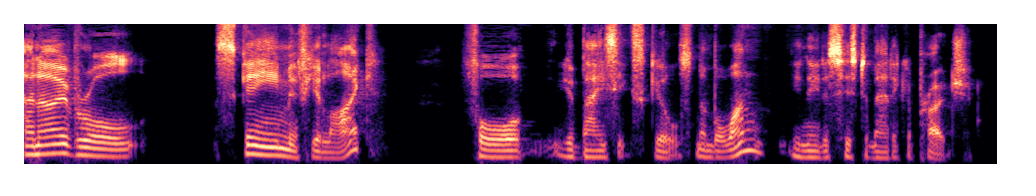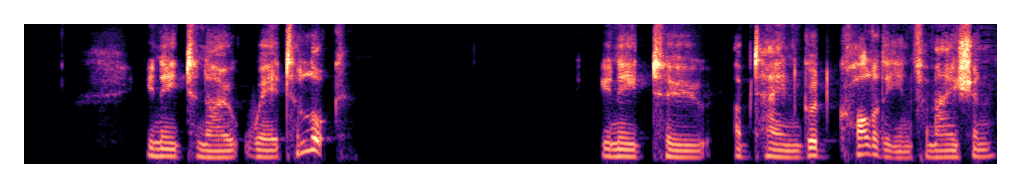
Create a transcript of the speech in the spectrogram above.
an overall scheme, if you like, for your basic skills. Number one, you need a systematic approach. You need to know where to look. You need to obtain good quality information.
